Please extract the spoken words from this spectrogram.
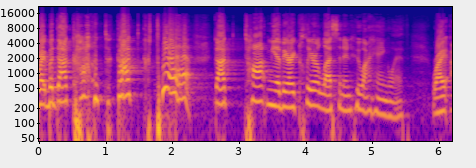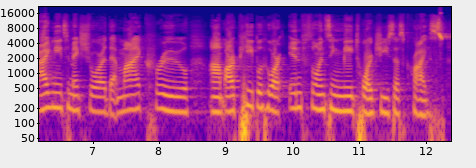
Right? But God, God, God taught me a very clear lesson in who I hang with right? I need to make sure that my crew um, are people who are influencing me toward Jesus Christ.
